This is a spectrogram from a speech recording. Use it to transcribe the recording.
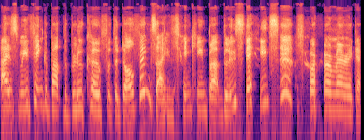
as we think about the blue cove for the Dolphins, I'm thinking about blue states for America.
